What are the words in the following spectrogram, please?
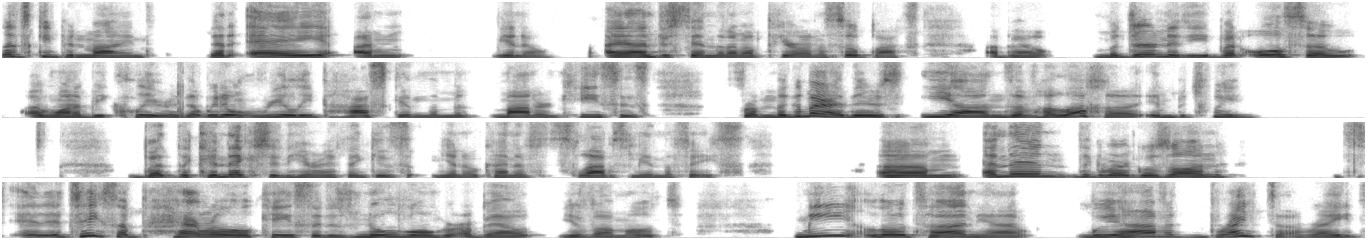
let's keep in mind that a I'm you know I understand that I'm up here on a soapbox about modernity, but also I want to be clear that we don't really paskin the modern cases from the Gemara. There's eons of halacha in between. But the connection here, I think, is, you know, kind of slaps me in the face. Um, and then the Gemara goes on. It, it, takes a parallel case that is no longer about Yevamot. Mi lo tanya, we have a Breita, right?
